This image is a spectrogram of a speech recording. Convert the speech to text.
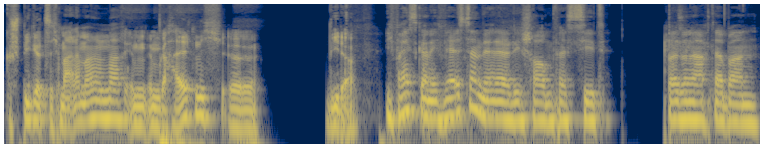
gespiegelt sich meiner Meinung nach im, im Gehalt nicht äh, wieder. Ich weiß gar nicht, wer ist dann der, der die Schrauben festzieht? Bei so einer Achterbahn.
